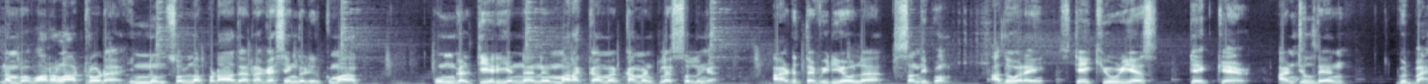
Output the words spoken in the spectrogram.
நம்ம வரலாற்றோட இன்னும் சொல்லப்படாத ரகசியங்கள் இருக்குமா? உங்கள் தியரி என்னன்னு மறக்காம கமெண்ட்ல சொல்லுங்க. அடுத்த வீடியோவில் சந்திப்போம். அதுவரை stay curious take care until then good bye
